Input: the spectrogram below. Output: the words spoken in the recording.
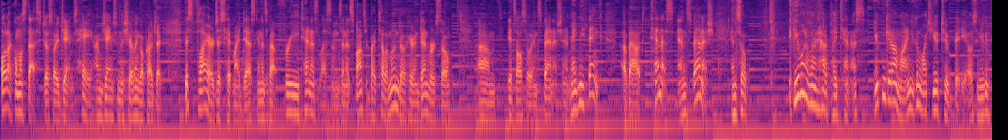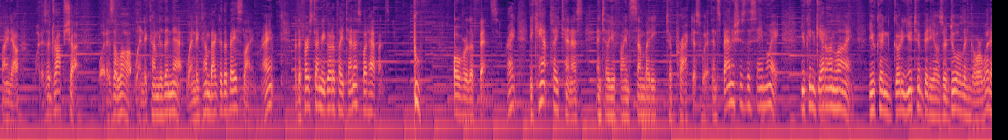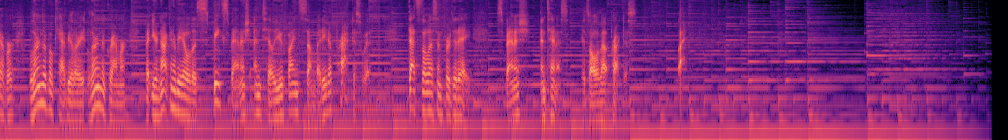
Hola, ¿cómo estás? Yo soy James. Hey, I'm James from the ShareLingo Project. This flyer just hit my desk and it's about free tennis lessons and it's sponsored by Telemundo here in Denver, so um, it's also in Spanish. And it made me think about tennis and Spanish. And so if you want to learn how to play tennis, you can get online, you can watch YouTube videos and you can find out what is a drop shot, what is a lob, when to come to the net, when to come back to the baseline, right? But the first time you go to play tennis, what happens? Over the fence right? You can't play tennis until you find somebody to practice with. And Spanish is the same way. You can get online, you can go to YouTube videos or Duolingo or whatever, learn the vocabulary, learn the grammar, but you're not going to be able to speak Spanish until you find somebody to practice with. That's the lesson for today. Spanish and tennis. It's all about practice.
